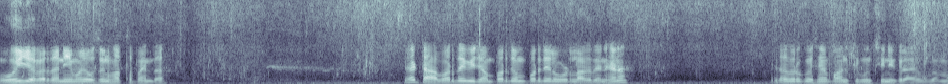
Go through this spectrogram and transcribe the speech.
ਉਹੀ ਆ ਫਿਰ ਤਾਂ ਨੀਮਾ ਉਸ ਨੂੰ ਹੱਥ ਪੈਂਦਾ। ਇਹ ਟਾਵਰ ਦੇ ਵੀ ਜੰਪਰ ਜੰਪਰ ਦੇ ਲੋਡ ਲੱਗਦੇ ਨੇ ਹਨਾ? ਇਹਦਾ ਫਿਰ ਕਿਸੇ ਨੇ ਪੰਛੀ ਪੁੰਛੀ ਨਹੀਂ ਕਰਾਇਆ ਹੋਊ ਕੰਮ।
